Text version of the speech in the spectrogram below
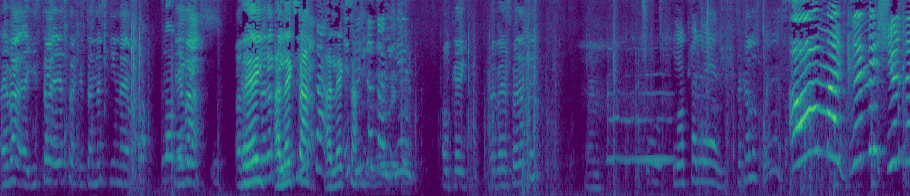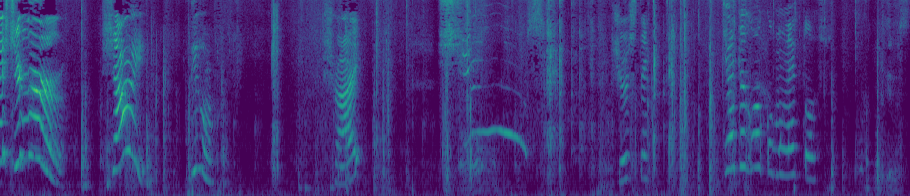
Eva, ahí está esta que está en la esquina, Eva. Lo Eva. ves. a ver, Ey, espérate, Alexa. Alexa. También. Ok, a ver, espérate. Bueno, No peleen. sácalos pues. Oh my goodness, here's the shimmer. Shy. Digo. Shy. Shoes stick. Yo tengo como estos. No tienes.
